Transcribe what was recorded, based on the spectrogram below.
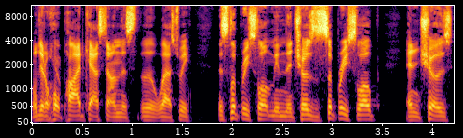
I did a whole podcast on this last week. The slippery slope meme that shows the slippery slope and it shows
